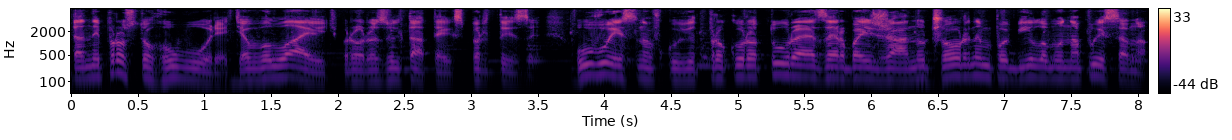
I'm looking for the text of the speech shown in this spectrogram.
Та не просто говорять, а волають про результати експертизи. У висновку від прокуратури Азербайджану чорним по білому написано:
